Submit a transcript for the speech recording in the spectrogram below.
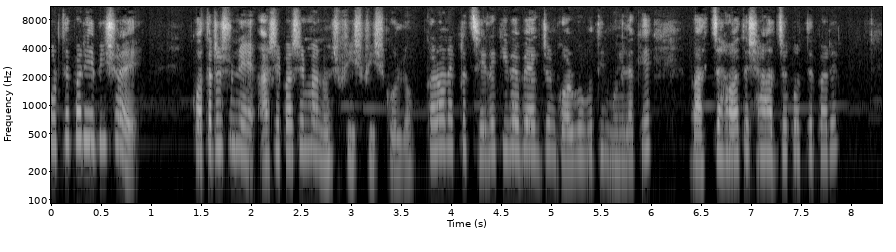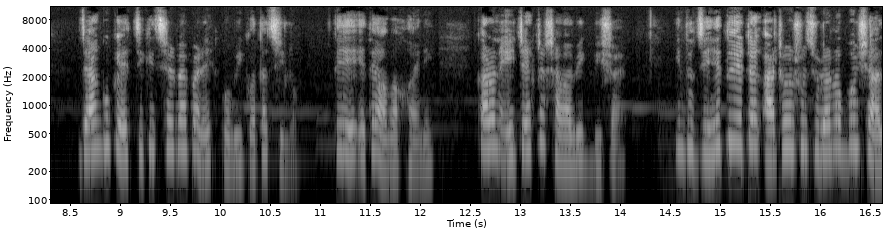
করতে পারি এ বিষয়ে? কথাটা শুনে আশেপাশের মানুষ ফিসফিস করল, কারণ একটা ছেলে কীভাবে একজন গর্ভবতী মহিলাকে বাচ্চা হওয়াতে সাহায্য করতে পারে? জাঙ্গুকে চিকিৎসার ব্যাপারে অভিজ্ঞতা ছিল, তে এতে অবাক হয়নি, কারণ এইটা একটা স্বাভাবিক বিষয়। কিন্তু যেহেতু এটা আঠারোশো চুরানব্বই সাল,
